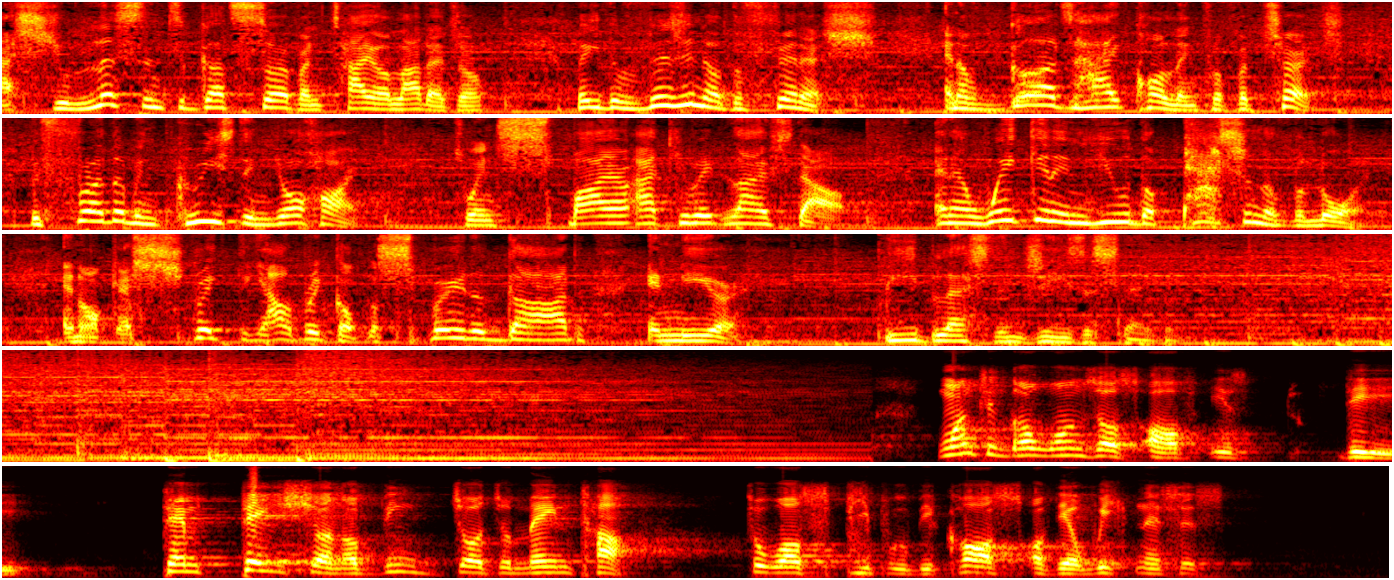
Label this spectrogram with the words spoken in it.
As you listen to God's servant Tayo Ladajo, may the vision of the finish and of God's high calling for the church be further increased in your heart to inspire accurate lifestyle and awaken in you the passion of the Lord and orchestrate the outbreak of the Spirit of God in the earth. Be blessed in Jesus' name. One thing God warns us of is the temptation of being judgmental towards people because of their weaknesses.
